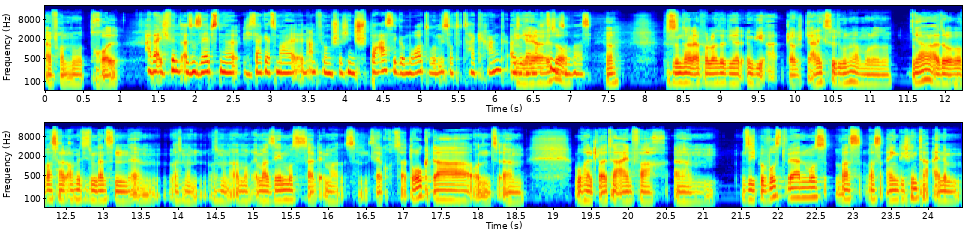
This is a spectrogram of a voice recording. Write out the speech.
einfach nur Troll. Aber ich finde, also selbst eine, ich sag jetzt mal in Anführungsstrichen, spaßige Morddrohung ist doch total krank. Also wer Ja, macht ist denn sowas? Ja. Das sind halt einfach Leute, die halt irgendwie, glaube ich, gar nichts zu tun haben oder so. Ja, also aber was halt auch mit diesem ganzen, ähm, was man, was man auch immer sehen muss, ist halt immer ist ein sehr großer Druck da und ähm, wo halt Leute einfach ähm, sich bewusst werden muss, was was eigentlich hinter einem,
